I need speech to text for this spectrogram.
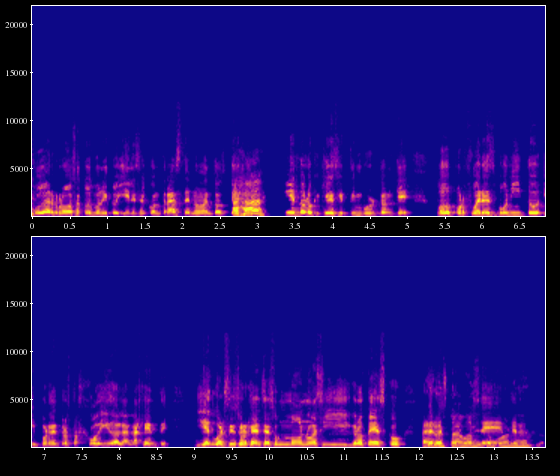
todo, es rosa, todo es bonito, y él es el contraste, ¿no? Entonces, Ajá. entiendo lo que quiere decir Tim Burton, que todo por fuera es bonito y por dentro está jodido a la, la gente. Y Edward Scissorhands es un mono así grotesco, pero, Pero es está bonito por dentro.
